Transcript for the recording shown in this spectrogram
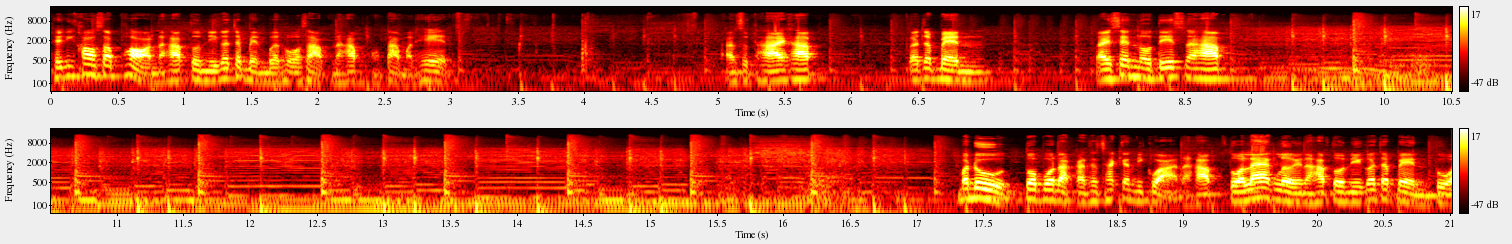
Technical Support นะครับ ตัวนี้ก็จะเป็นเบอร์โทรศัพท์นะครับของต่างประเทศ อันสุดท้ายครับ ก็จะเป็น License Notice นะครับมาดูตัวโปรดักต์กันชัดๆกันดีกว่านะครับ ตัวแรกเลยนะครับ ตัวนี้ก็จะเป็นตัว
